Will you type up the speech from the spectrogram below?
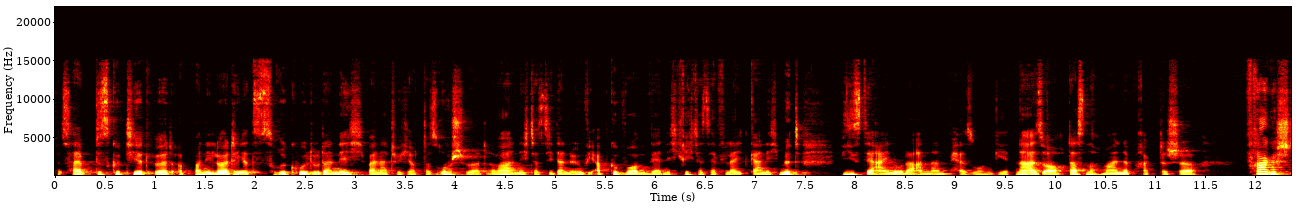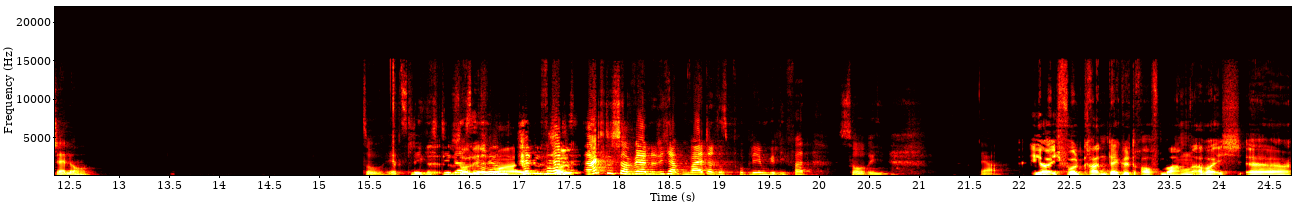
weshalb diskutiert wird, ob man die Leute jetzt zurückholt oder nicht, weil natürlich auch das rumschwört. Aber nicht, dass die dann irgendwie abgeworben werden. Ich kriege das ja vielleicht gar nicht mit, wie es der einen oder anderen Person geht. Ne? Also auch das nochmal eine praktische Fragestellung. So, jetzt lege ich dir äh, das soll so hin. Mal, du wolltest praktischer werden und ich habe ein weiteres Problem geliefert. Sorry. Ja. Ja, ich wollte gerade einen Deckel drauf machen, aber ich, äh,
